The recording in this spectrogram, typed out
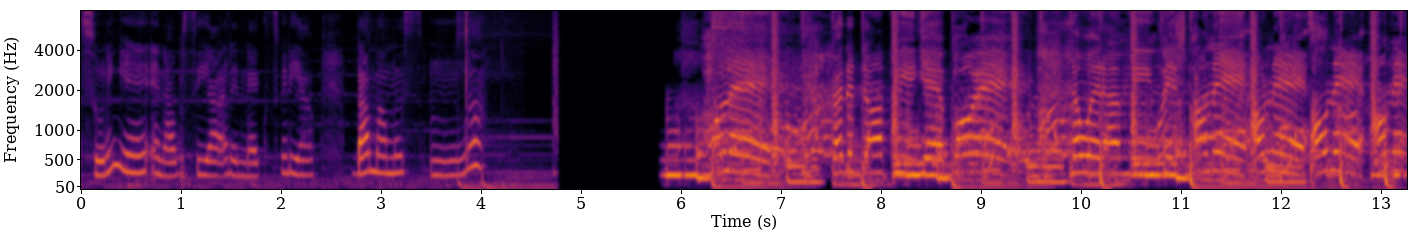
tuning in, and I will see y'all in the next video. Bye, mamas. Mwah. Got the yeah. Know what I mean, bitch? On it, on it, on it, on it.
